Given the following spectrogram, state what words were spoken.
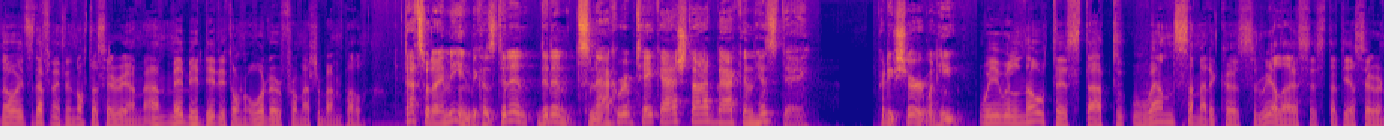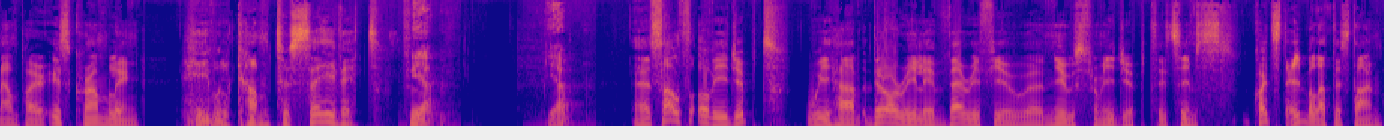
No, it's definitely not Assyrian, and maybe he did it on order from Ashurbanipal. That's what I mean because didn't didn't Sennacherib take Ashdod back in his day? Pretty sure when he We will notice that when Psammetichus realizes that the Assyrian Empire is crumbling, he will come to save it. yep yep Uh, south of Egypt, we have there are really very few uh, news from Egypt. It seems quite stable at this time.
